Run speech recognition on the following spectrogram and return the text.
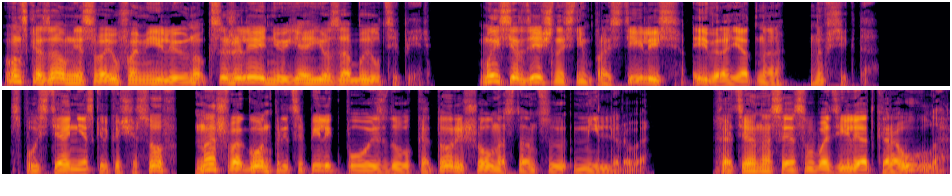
Он сказал мне свою фамилию, но, к сожалению, я ее забыл теперь. Мы сердечно с ним простились и, вероятно, навсегда. Спустя несколько часов наш вагон прицепили к поезду, который шел на станцию Миллерово. Хотя нас и освободили от караула,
